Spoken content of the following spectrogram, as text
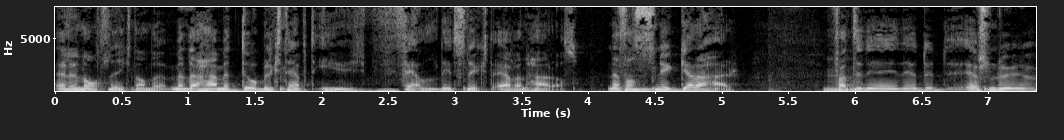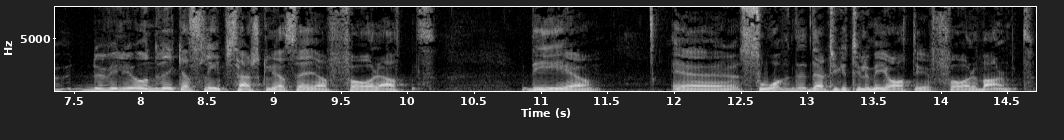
Eller något liknande. Men det här med dubbelknäppt är ju väldigt snyggt även här. Alltså. Nästan snyggare här. För att det, det, det, eftersom du, du vill ju undvika slips här skulle jag säga för att det är eh, så, där tycker till och med jag att det är för varmt.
